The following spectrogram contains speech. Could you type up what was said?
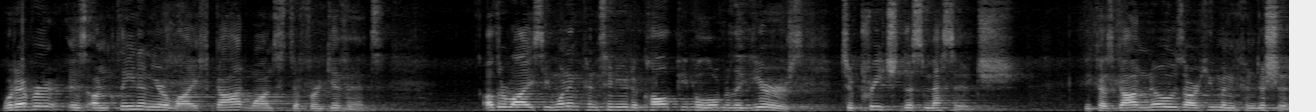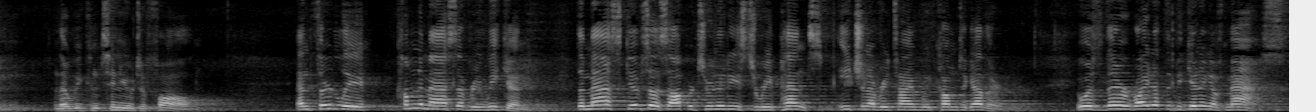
Whatever is unclean in your life, God wants to forgive it. Otherwise, he wouldn't continue to call people over the years to preach this message because God knows our human condition and that we continue to fall. And thirdly, come to Mass every weekend. The Mass gives us opportunities to repent each and every time we come together. It was there right at the beginning of Mass.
